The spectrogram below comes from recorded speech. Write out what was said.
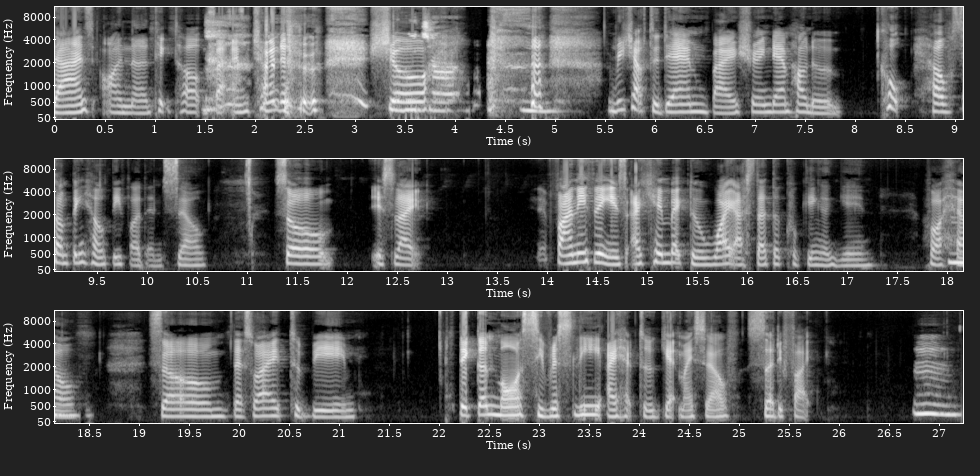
dance on uh, tiktok but i'm trying to show Reach out. Mm. reach out to them by showing them how to cook health something healthy for themselves so it's like funny thing is I came back to why I started cooking again for Mm. health. So that's why to be taken more seriously, I had to get myself certified. Mm.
